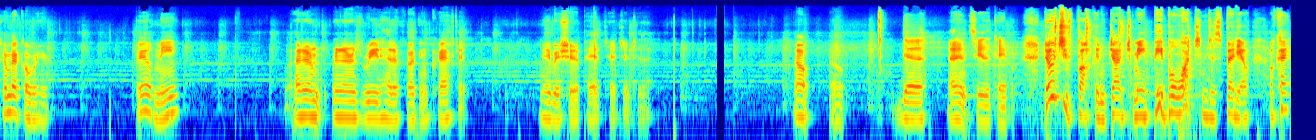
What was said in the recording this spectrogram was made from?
Come back over here. Build me. I don't, I don't read how to fucking craft it. Maybe I should have paid attention to that. Oh, oh. Duh. I didn't see the table. Don't you fucking judge me, people watching this video, okay?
